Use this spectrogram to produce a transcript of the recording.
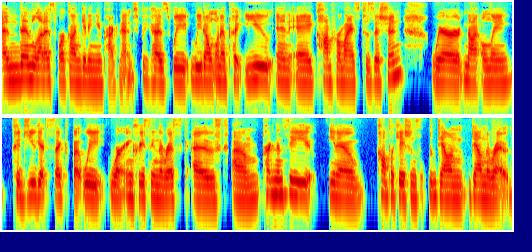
and then let us work on getting you pregnant because we we don't want to put you in a compromised position where not only could you get sick, but we we're increasing the risk of um, pregnancy, you know, complications down down the road.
